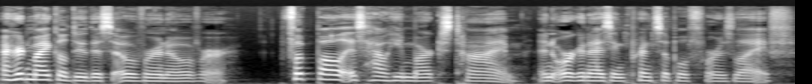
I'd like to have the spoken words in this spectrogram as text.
I heard Michael do this over and over. Football is how he marks time, an organizing principle for his life.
